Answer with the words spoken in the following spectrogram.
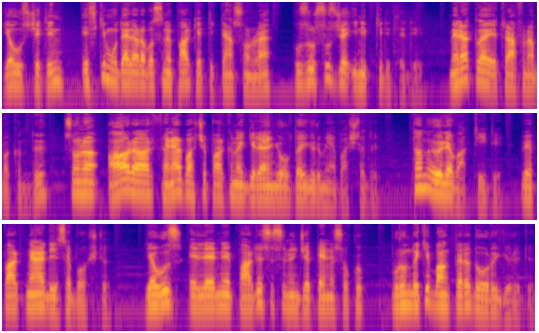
Yavuz Çetin eski model arabasını park ettikten sonra huzursuzca inip kilitledi. Merakla etrafına bakındı, sonra ağır ağır Fenerbahçe Parkı'na giren yolda yürümeye başladı. Tam öğle vaktiydi ve park neredeyse boştu. Yavuz ellerini pardesüsünün ceplerine sokup burundaki banklara doğru yürüdü.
